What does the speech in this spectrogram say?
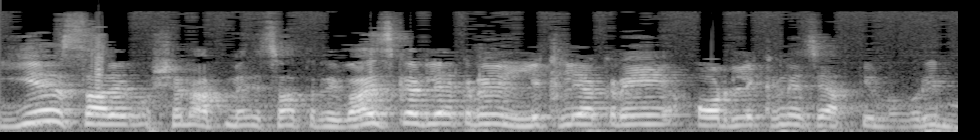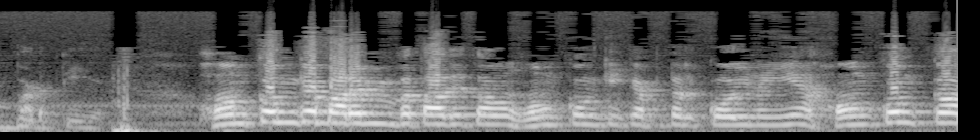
ये सारे क्वेश्चन आप मेरे साथ रिवाइज कर लिया करें, लिख लिया करें और लिखने से आपकी मेमोरी बढ़ती है। हांगकांग के बारे में बता देता हूँ। हांगकांग की कैपिटल कोई नहीं है। हांगकांग का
